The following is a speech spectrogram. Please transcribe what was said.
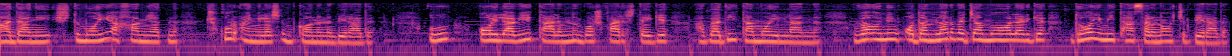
madaniy ijtimoiy ahamiyatni chuqur anglash imkonini beradi. U oilaviy ta'limni boshqarishdagi abadiy tamoyillarni va uning odamlar va jamoalarga doimiy ta'sirini ochib beradi.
